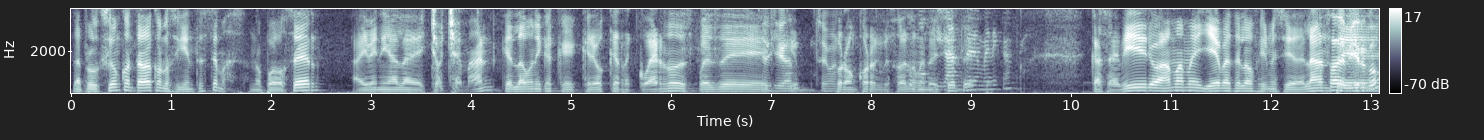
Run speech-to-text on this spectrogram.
La producción contaba con los siguientes temas: No Puedo Ser, ahí venía la de Chochemán, que es la única que creo que recuerdo después de Sí, el que gigante, sí. Bronco regresó del Como gigante de 97. América. Casa de vidrio, ámame, llévatelo, firme y adelante. ¿Casa de Virgo?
